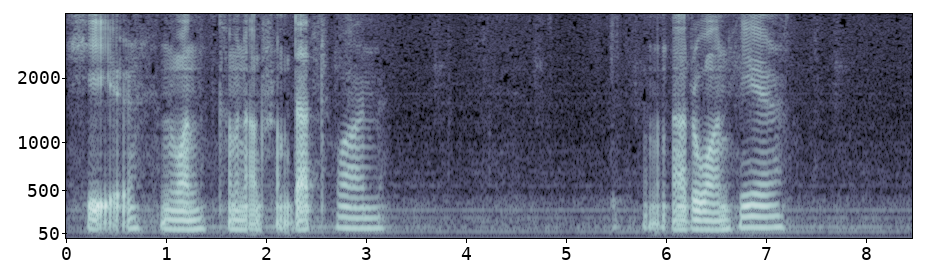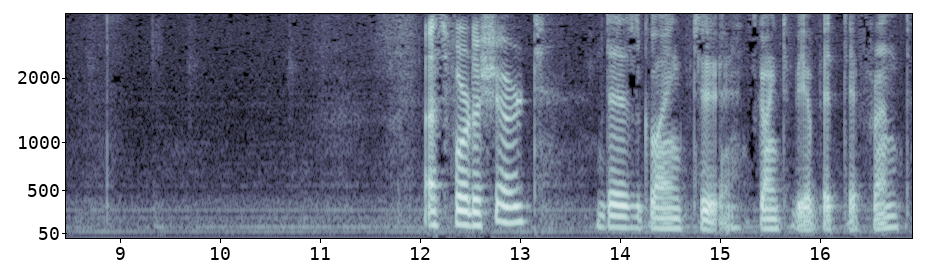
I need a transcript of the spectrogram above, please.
here and one coming out from that one. And another one here. As for the shirt this is going to it's going to be a bit different.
